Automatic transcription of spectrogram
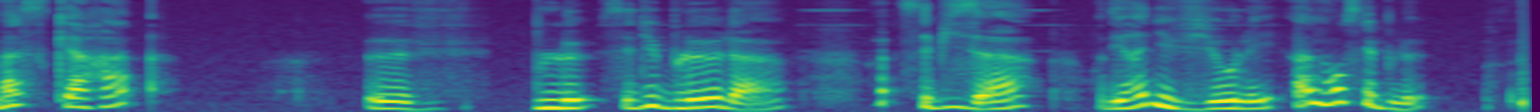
mascara euh, bleu. C'est du bleu, là. Hein. Ah, c'est bizarre. On dirait du violet. Ah non, c'est bleu.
